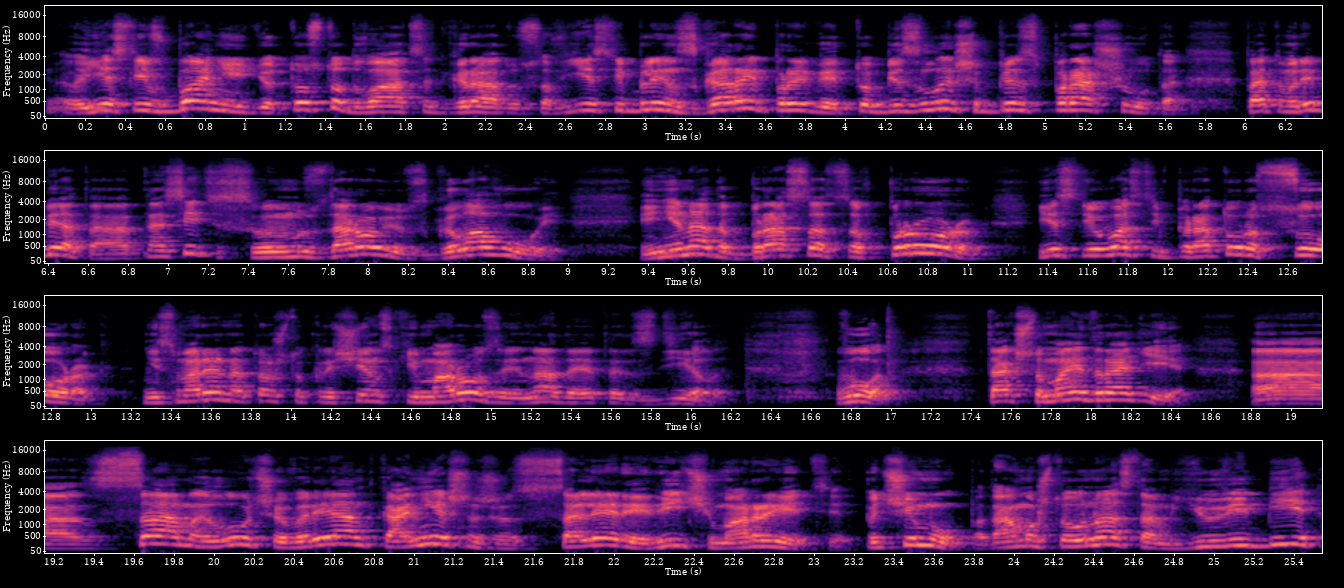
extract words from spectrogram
если в баню идет, то 120 градусов. Если, блин, с горы прыгает, то без лыжи, без парашюта. Поэтому, ребята, относитесь к своему здоровью с головой. И не надо бросаться в прорубь, если у вас температура 40. Несмотря на то, что крещенские морозы, и надо это сделать. Вот. Так что, мои дорогие, а, самый лучший вариант, конечно же, солярий Ричи Моретти. Почему? Потому что у нас там UVB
